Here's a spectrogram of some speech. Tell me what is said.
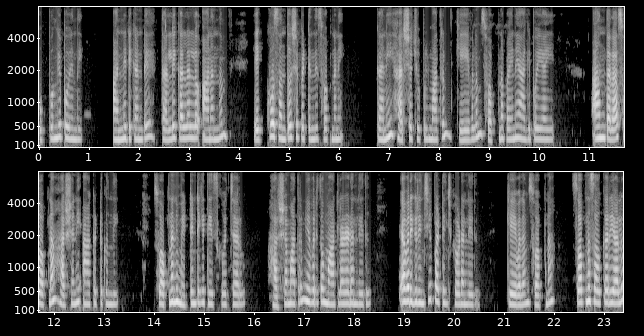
ఉప్పొంగిపోయింది. అన్నిటికంటే తల్లి కళ్ళల్లో ఆనందం ఎక్కువ సంతోషపెట్టింది స్వప్నని. కానీ హర్ష చూపులు మాత్రం కేవలం స్వప్నపైనే ఆగిపోయాయి. అంతలా స్వప్న హర్షని ఆకట్టుకుంది. స్వప్నని మెట్టింటికి తీసుకువచ్చారు. హర్ష మాత్రం ఎవరితో మాట్లాడడం లేదు. ఎవరి గురించి పట్టించుకోవడం లేదు. కేవలం స్వప్న స్వప్న సౌకర్యాలు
